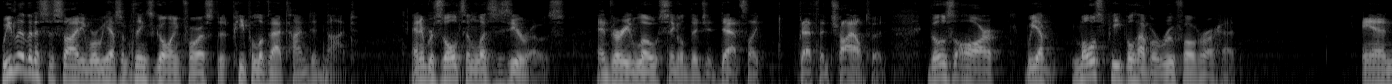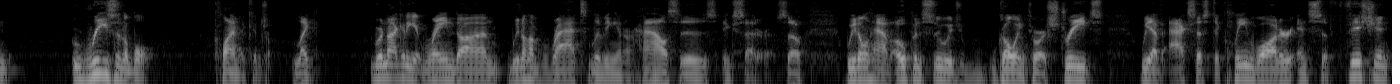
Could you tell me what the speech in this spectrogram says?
we live in a society where we have some things going for us that people of that time did not. And it results in less zeros and very low single digit deaths, like death in childhood. Those are, we have, most people have a roof over our head and reasonable climate control. Like, we're not going to get rained on. We don't have rats living in our houses, etc. So we don't have open sewage going through our streets. We have access to clean water and sufficient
